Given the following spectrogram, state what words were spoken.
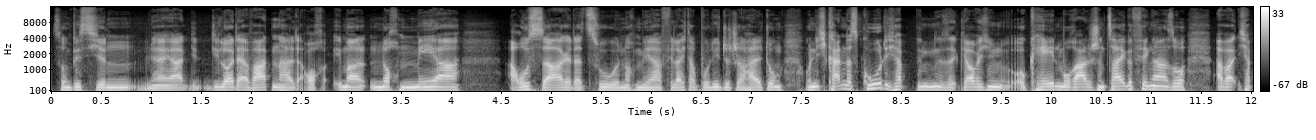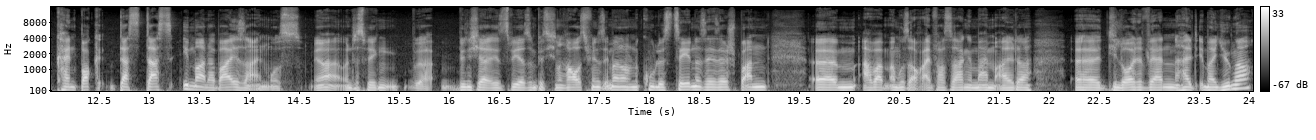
so ein bisschen, naja, die, die Leute erwarten halt auch immer noch mehr Aussage dazu und noch mehr vielleicht auch politische Haltung. Und ich kann das gut, ich habe, glaube ich, einen okayen moralischen Zeigefinger, so, aber ich habe keinen Bock, dass das immer dabei sein muss. Ja, und deswegen bin ich ja jetzt wieder so ein bisschen raus. Ich finde es immer noch eine coole Szene, sehr, sehr spannend. Ähm, aber man muss auch einfach sagen, in meinem Alter, äh, die Leute werden halt immer jünger.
